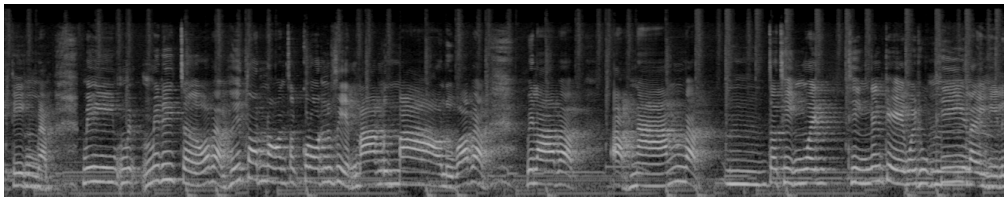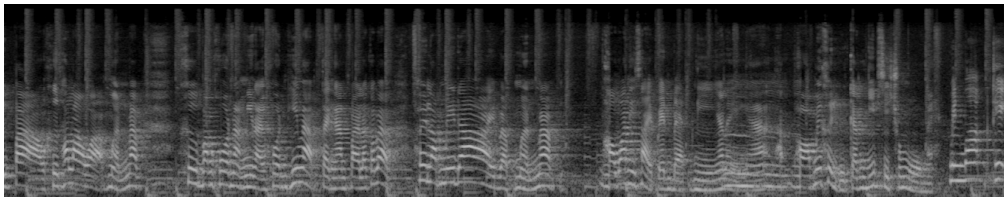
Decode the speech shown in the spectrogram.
ทติ้งแบบไม่ไม่ไม่ได้เจอว่าแบบเฮ้ยตอนนอนจะกรนเสียงดังหรือเปล่าหรือว่าแบบเวลาแบบอาบน้ำแบบ อืมจะทิ้งไว้ทิ้งกางเกงไว้ทุกที่อะไรอย่างนี้หรือเปล่า คือถ้าเราอะเหมือนแบบคือบางคนอะมีหลายคนที่แบบแต่งงานไปแล้วก็แบบเฮ้ยรับไม่ได้แบบเหมือนแบบเพราะว่านิสัยเป็นแบบนี้อะไรอย่างเงี้ยเพราะไม่เคยอยู่กัน24ชั่วโมงไง มินว่าที่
